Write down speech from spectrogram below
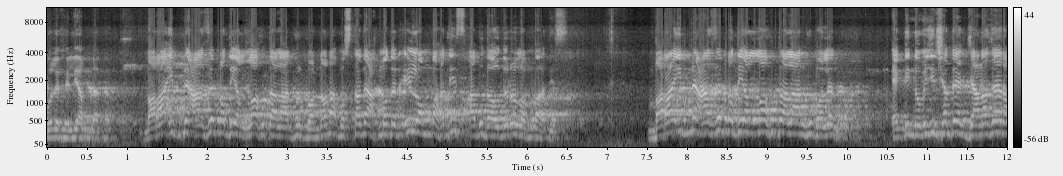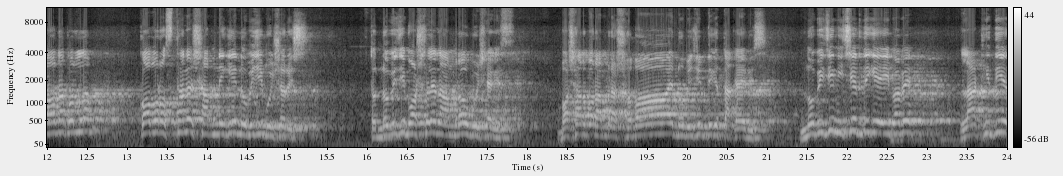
বলে ফেলি আপনার বাবা ইবনে আজেব রাদি আল্লাহ তালুর বর্ণনা, মুস্তাদে আহমদের এই লম্বা হাদিস, আবু দাউদেরও লম্বা হাদিস। বারা ইবনে আজেব রাদি আল্লাহ তালু বলেন, একদিন নবীজির সাথে এক জানাজায় রওনা করলাম, কবরস্থানের সামনে গিয়ে নবীজি বসে রয়েছে তো নবীজি বসলেন, আমরাও বসে গেছি। বসার পর আমরা সবাই নবীজির দিকে তাকাই দিছি নবীজি নিচের দিকে এইভাবে লাঠি দিয়ে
